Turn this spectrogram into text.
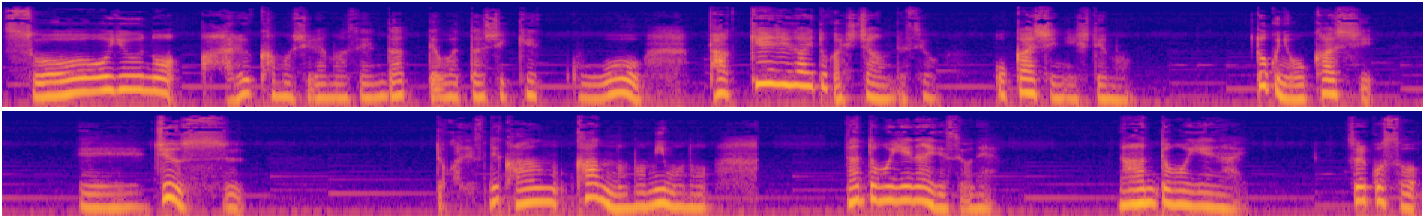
そういうのあるかもしれません。だって私結構パッケージ買いとかしちゃうんですよ。お菓子にしても。特にお菓子、えー、ジュースとかですね。缶、缶の飲み物。なんとも言えないですよね。なんとも言えない。それこそ、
